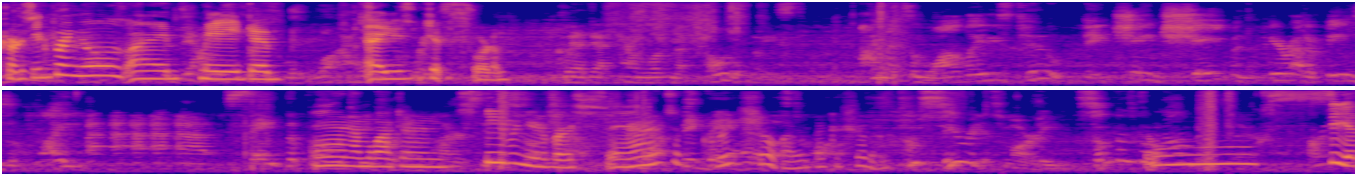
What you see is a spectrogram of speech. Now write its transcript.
courtesy to Pringles. I made. Uh, I used chips for them. Glad that town wasn't a total waste. I met some wild ladies too. They change shape and appear out of beams of light. Save the And I'm watching Steven Universe, and it's a great show by Rebecca. Sugar. I'm serious. Something's going on. Oh, see ya.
